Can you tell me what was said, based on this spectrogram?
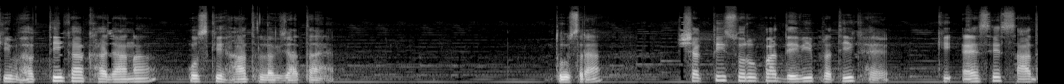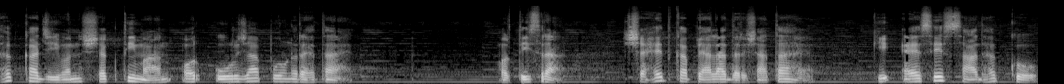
कि भक्ति का खजाना उसके हाथ लग जाता है। दूसरा शक्ति स्वरूपा देवी प्रतीक है कि ऐसे साधक का जीवन शक्तिमान और ऊर्जा पूर्ण रहता है। और तीसरा, शहद का प्याला दर्शाता है कि ऐसे साधक को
